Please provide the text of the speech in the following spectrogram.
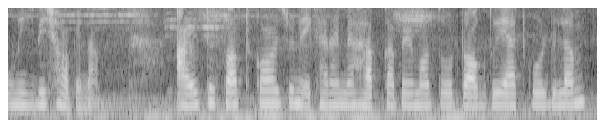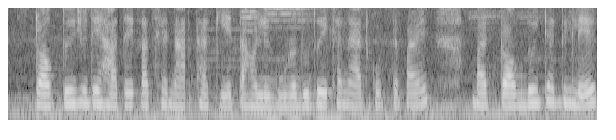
উনিশ বিশ হবে না। আর একটু সফট করার জন্য এখানে আমি হাফ কাপের মতো টক দই অ্যাড করে দিলাম। টক দই যদি হাতের কাছে না থাকে, তাহলে গুঁড়ো দুধও এখানে অ্যাড করতে পারেন। বা টক দইটা দিলে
